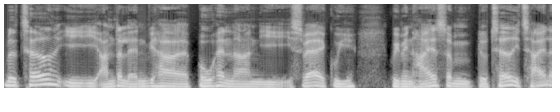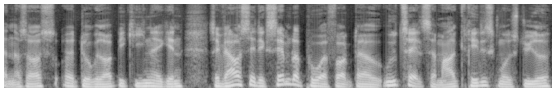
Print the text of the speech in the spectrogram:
blevet taget i, i andre lande. Vi har boghandleren i, i Sverige, Gui, Gui Minhai, som blev taget i Thailand og så også øh, dukket op i Kina igen. Så vi har også set eksempler på, at folk, der har udtalt sig meget kritisk mod styret,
